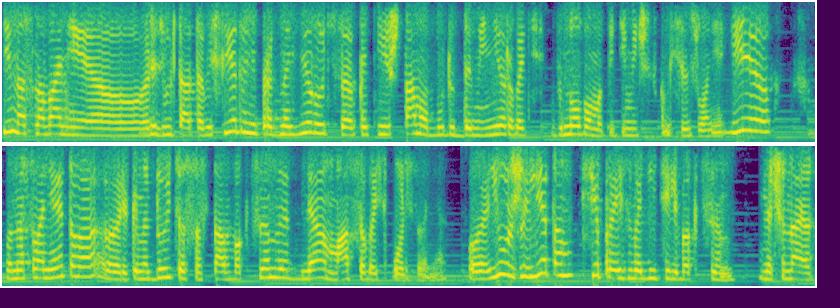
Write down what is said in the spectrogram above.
И на основании э, результатов исследований прогнозируется, какие штаммы будут доминировать в новом эпидемическом сезоне. И на основании этого э, рекомендуется состав вакцины для массового использования. Э, и уже летом все производители вакцин начинают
